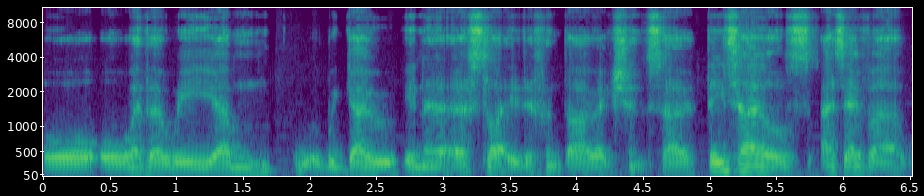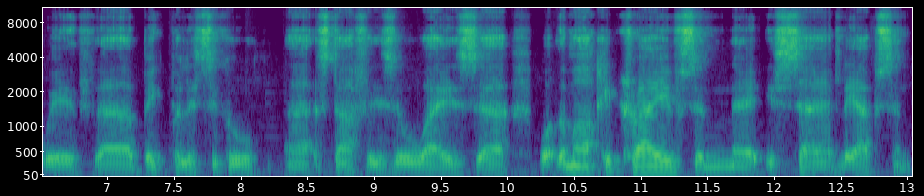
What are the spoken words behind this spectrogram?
or, or whether we um, we go in a, a, slightly different direction. So details, as ever, with uh, big political uh, stuff, is always uh, what the market craves and uh, is sadly absent.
